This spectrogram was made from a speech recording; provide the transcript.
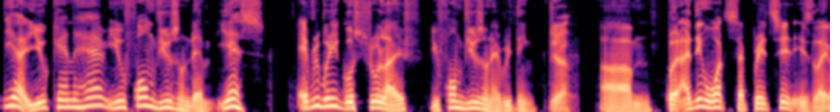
yeah, you can have you form views on them. Yes, everybody goes through life. You form views on everything. yeah. Um, but I think what separates it is like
